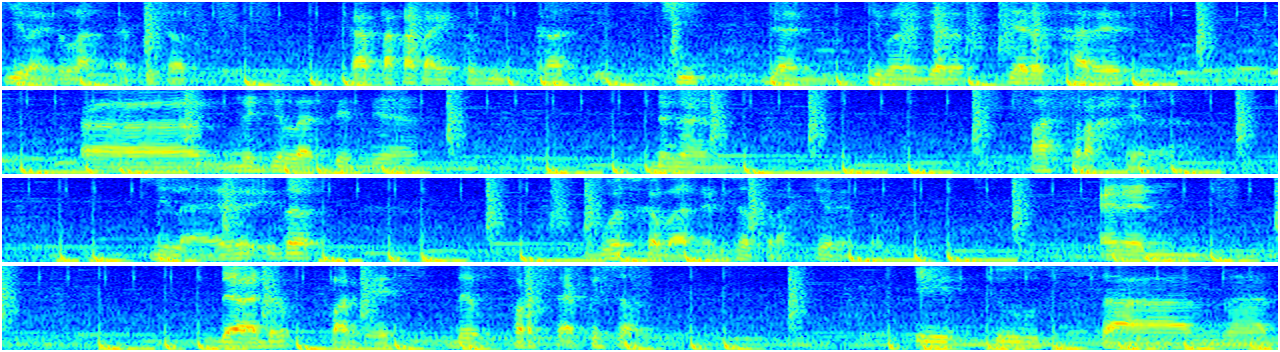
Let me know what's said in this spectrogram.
gila itu last episode. Kata-kata itu because it's cheap dan gimana Jared, Jared Harris uh, ngejelasinnya dengan pasrah ya. Gila itu, itu gue suka banget episode terakhir itu. And then the other part is the first episode. Itu sangat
